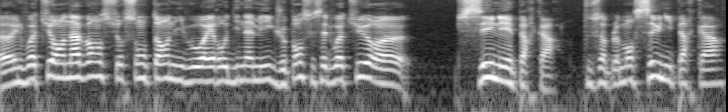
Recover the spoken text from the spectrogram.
Euh, une voiture en avance sur son temps niveau aérodynamique. Je pense que cette voiture, euh, c'est une hypercar. Tout simplement, c'est une hypercar.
